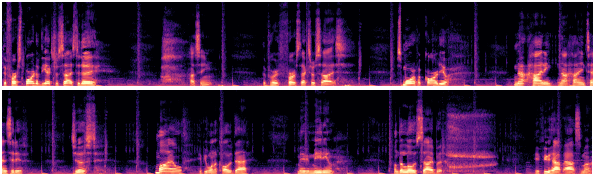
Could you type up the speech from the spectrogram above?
The first part of the exercise today, I think the very first exercise, it's more of a cardio, not high, not high intensity, just mild, if you want to call it that, maybe medium on the low side, but if you have asthma,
